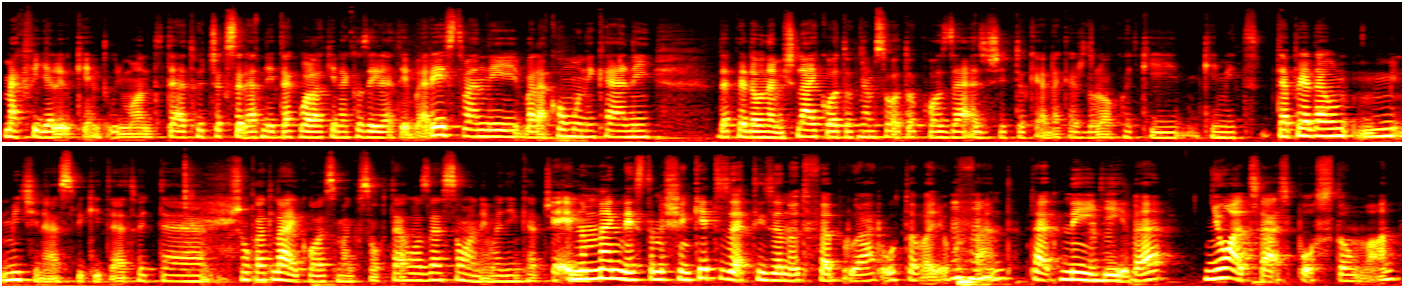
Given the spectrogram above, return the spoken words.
megfigyelőként úgymond. Tehát, hogy csak szeretnétek valakinek az életében részt venni, vele kommunikálni, de például nem is lájkoltok, nem szóltok hozzá, ez is egy tök érdekes dolog, hogy ki, ki mit. Te például mit csinálsz, Viki? Tehát, hogy te sokat lájkolsz, meg szoktál hozzá szólni, vagy inkább csak Én így? megnéztem, és én 2015. február óta vagyok uh-huh. fent, tehát négy uh-huh. éve, 800 posztom van.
